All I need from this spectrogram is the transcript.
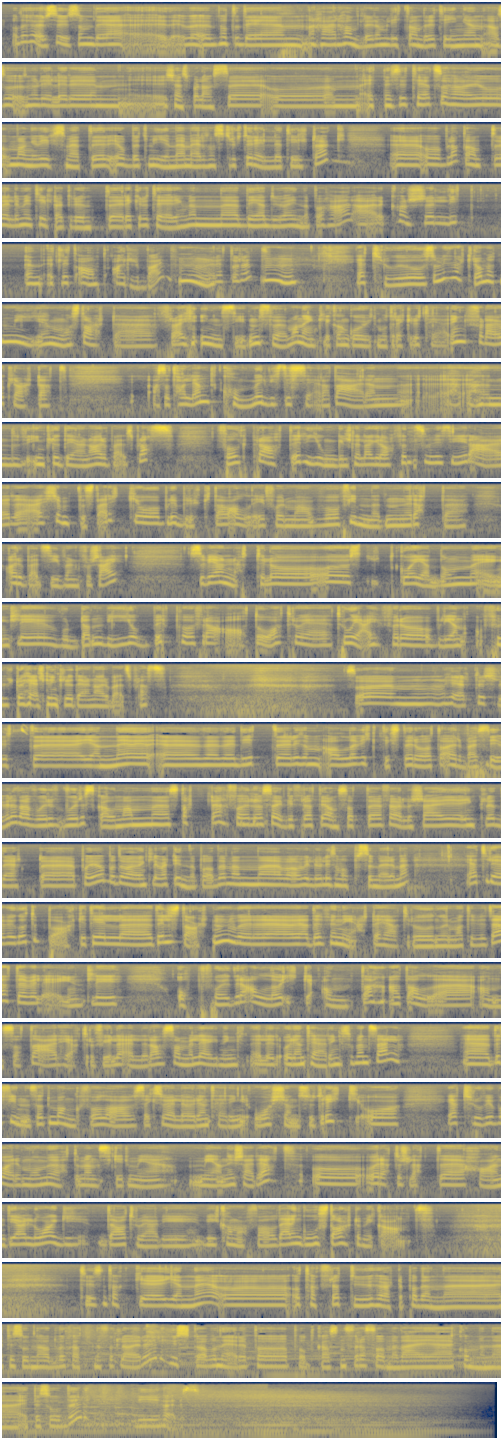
Og det høres ut som det, eh, det mm, her handler om litt andre ting enn altså Når det gjelder mm, kjønnsbalanse og mm, etnisitet, så har jo mange virksomheter jobbet mye med mer sånn strukturelle tiltak. Eh, og bl.a. veldig mye tiltak rundt rekruttering. Men eh, det du er inne på her, er kanskje litt en, et litt annet arbeid, mm. rett og slett? Mm. Jeg tror jo, som vi snakker om, at mye må starte fra innsiden før man egentlig kan gå ut mot rekruttering. For det er jo klart at altså, talent kommer hvis de ser at det er en, en inkluderende arbeidsplass. Folk prater. Jungeltelegrafen, som vi sier, er, er, kjempesterk og blir brukt av alle i form av å finne den rette arbeidsgiveren for seg. Så vi er nødt til å, å gå igjennom egentlig hvordan vi jobber på, fra A til Å, tror jeg, tror jeg, for å bli en fullt og helt inkluderende arbeidsplass. Så mm, helt til slutt, eh, Jenny. Eh, det er ditt eh, liksom, aller viktigste råd til arbeidsgivere. Da, hvor, hvor, skal man starte for å sørge for at de ansatte føler seg inkludert på jobb? Og du har egentlig vært inne på det, men hva vil du liksom oppsummere med? Jeg tror jeg vil gå tilbake til, eh, til, starten, hvor eh, jeg definerte heteronormativitet. Jeg vil egentlig oppfordre alle å ikke anta at alle ansatte er heterofile eller av samme legning eller orientering som en selv. Eh, det finnes et mangfold av seksuelle orienteringer og kjønnsuttrykk. Og jeg tror vi bare må møte mennesker med, med nysgjerrighet. Og, og, rett og slett ha en dialog. Da tror jeg vi, vi kan i Det er en god start, om ikke annet. Tusen takk, Jenny, og, og, takk for at du hørte på denne episoden av Advokatene forklarer. Husk å abonnere på podkasten for å få med deg kommende episoder. Vi høres.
